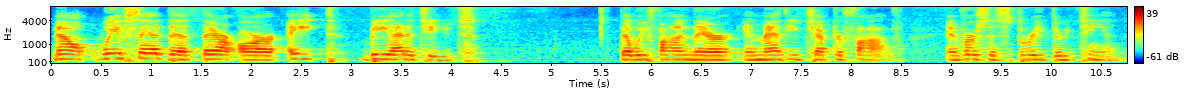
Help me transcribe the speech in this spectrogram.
Now, we've said that there are eight Beatitudes that we find there in Matthew chapter 5 and verses 3 through 10.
